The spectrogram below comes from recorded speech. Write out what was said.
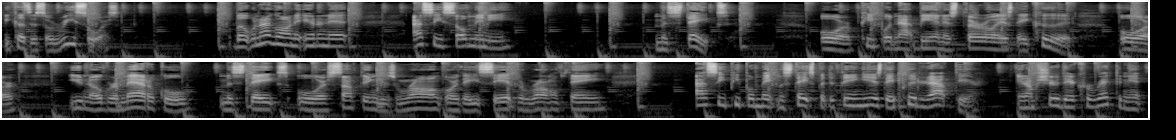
because it's a resource. But when I go on the internet, I see so many mistakes or people not being as thorough as they could or you know grammatical mistakes or something is wrong or they said the wrong thing. I see people make mistakes, but the thing is they put it out there and I'm sure they're correcting it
